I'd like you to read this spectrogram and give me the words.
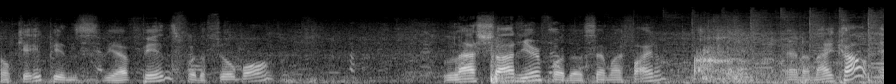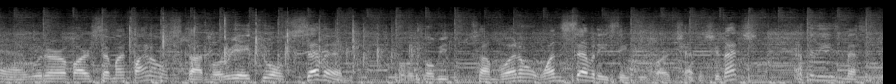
Okay, pins. We have pins for the fill ball. Last shot here for the semifinal. And a nine count. And winner of our semifinals, Scott Horie, 207 over Toby Sambueno, 170. Stay tuned for our championship match after these messages.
